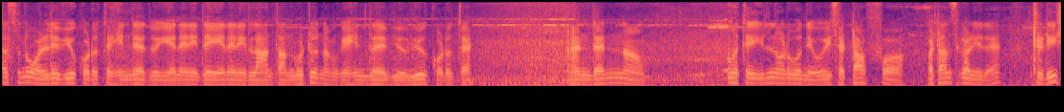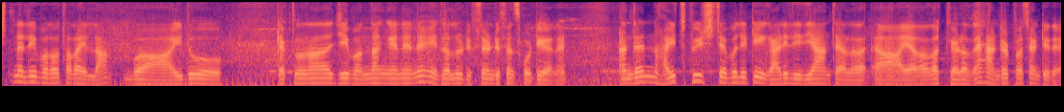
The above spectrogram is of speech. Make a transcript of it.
ಎಲ್ಸೂ ಒಳ್ಳೆ ವ್ಯೂ ಕೊಡುತ್ತೆ. ಹಿಂದೆದು ಏನೇನಿದೆ, ಏನೇನಿಲ್ಲ ಅಂತ ಅಂದ್ಬಿಟ್ಟು ನಮಗೆ ಹಿಂದೆ ವ್ಯೂ ವ್ಯೂ ಕೊಡುತ್ತೆ. ಆ್ಯಂಡ್ ದೆನ್ ಮತ್ತು ಇಲ್ಲಿ ನೋಡ್ಬೋದು ನೀವು, ಈ ಸೆಟ್ ಆಫ್ ಬಟನ್ಸ್ಗಳಿದೆ ಟ್ರೆಡಿಷ್ನಲಿ ಬರೋ ಥರ ಇಲ್ಲ. ಇದು ಟೆಕ್ನಾಲಜಿ ಬಂದಂಗೆನೇ ಇದರಲ್ಲೂ ಡಿಫ್ರೆಂಟ್ ಡಿಫ್ರೆನ್ಸ್ ಕೊಟ್ಟಿದ್ದಾನೆ and then high speed stability ಈ ಗಾಡೀಲಿ ಇದೆಯಾ ಅಂತ ಎಲ್ಲ ಯಾರಾದ್ರೂ ಕೇಳಿದ್ರೆ ಹಂಡ್ರೆಡ್ ಪರ್ಸೆಂಟ್ ಇದೆ.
